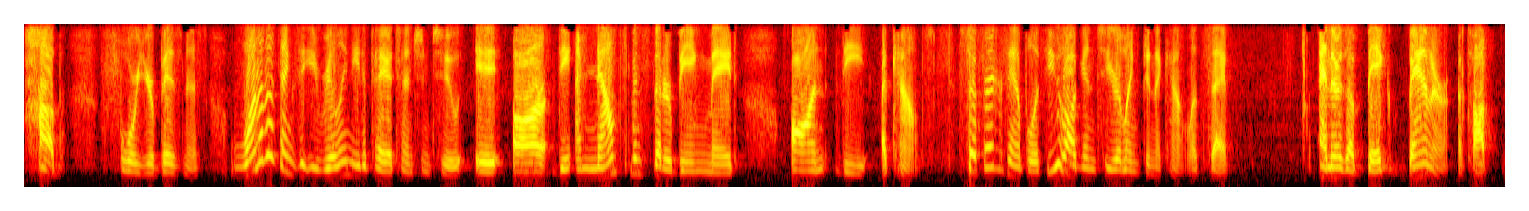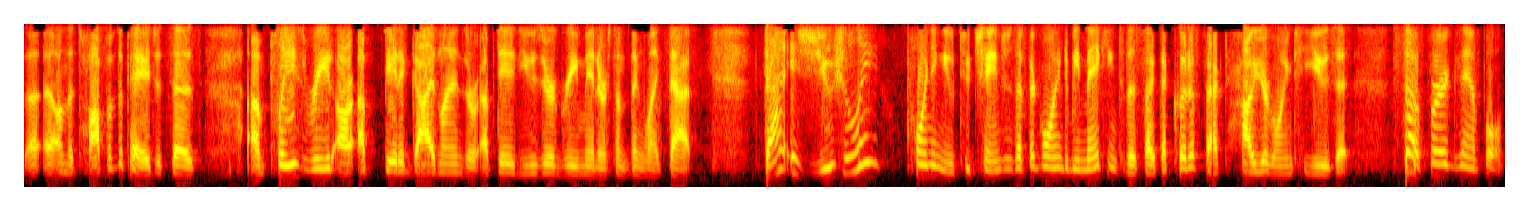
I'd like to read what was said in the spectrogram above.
hub for your business, one of the things that you really need to pay attention to are the announcements that are being made on the accounts. So, for example, if you log into your LinkedIn account, let's say, and there's a big banner atop, uh, on the top of the page. It says, um, please read our updated guidelines or updated user agreement or something like that. That is usually pointing you to changes that they're going to be making to the site that could affect how you're going to use it. So, for example,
